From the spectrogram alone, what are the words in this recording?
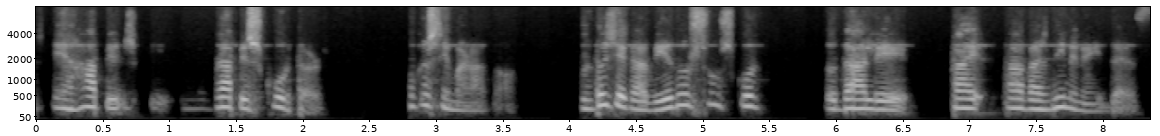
është një vrap i një vrap i shkurtër. Nuk është një maraton. Kushdo që ka vjedhur shumë shkurt do dali pa pa vazhdimin e idesë.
